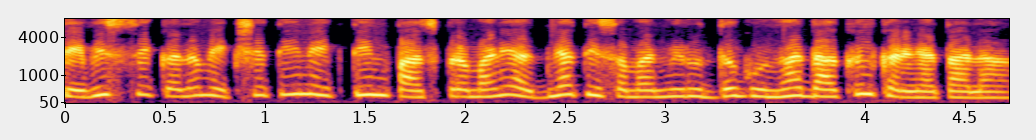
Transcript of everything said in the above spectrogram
तेवीस चे कलम एकशे तीन एक तीन पाच प्रमाणे अज्ञात इसमांविरुद्ध गुन्हा दाखल करण्यात आला.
